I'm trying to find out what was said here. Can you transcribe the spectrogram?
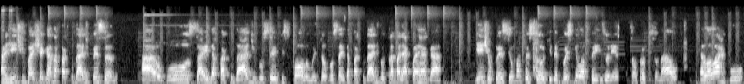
a gente vai chegar na faculdade pensando: ah, eu vou sair da faculdade e vou ser psicólogo, então vou sair da faculdade e vou trabalhar com RH. Gente, eu conheci uma pessoa que depois que ela fez orientação profissional, ela largou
